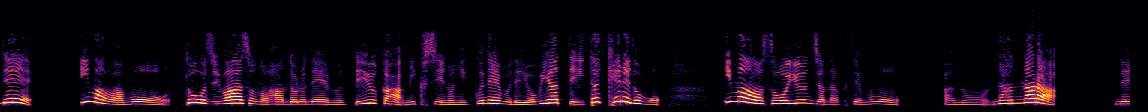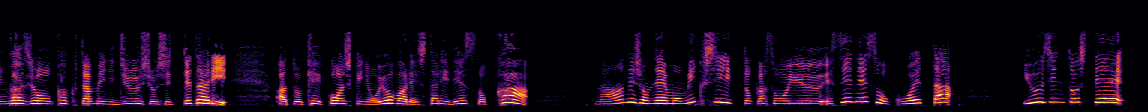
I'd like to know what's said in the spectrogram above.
で、今はもう、当時はそのハンドルネームっていうか、ミクシーのニックネームで呼び合っていたけれども、今はそういうんじゃなくても、あの、なんなら、年賀状を書くために住所知ってたり、あと結婚式にお呼ばれしたりですとか、なんでしょうね、もうミクシーとかそういう SNS を超えた友人として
